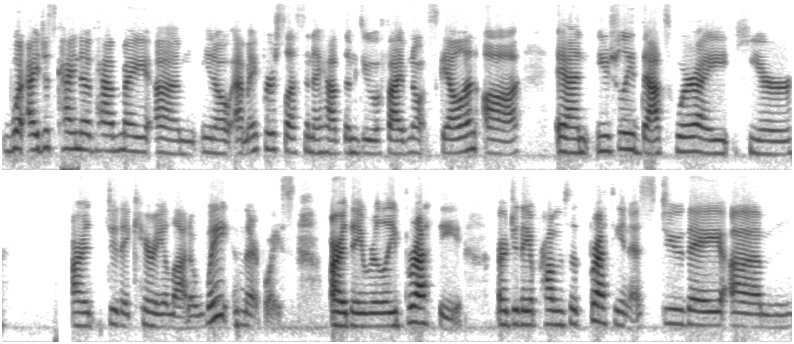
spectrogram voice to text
what I just kind of have my, um, you know, at my first lesson, I have them do a five note scale on ah, and usually that's where I hear, are do they carry a lot of weight in their voice? Are they really breathy, or do they have problems with breathiness? Do they, um,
